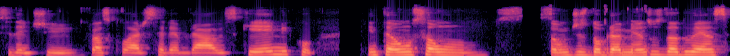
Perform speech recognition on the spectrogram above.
acidente vascular cerebral isquêmico. Então, são, são desdobramentos da doença.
